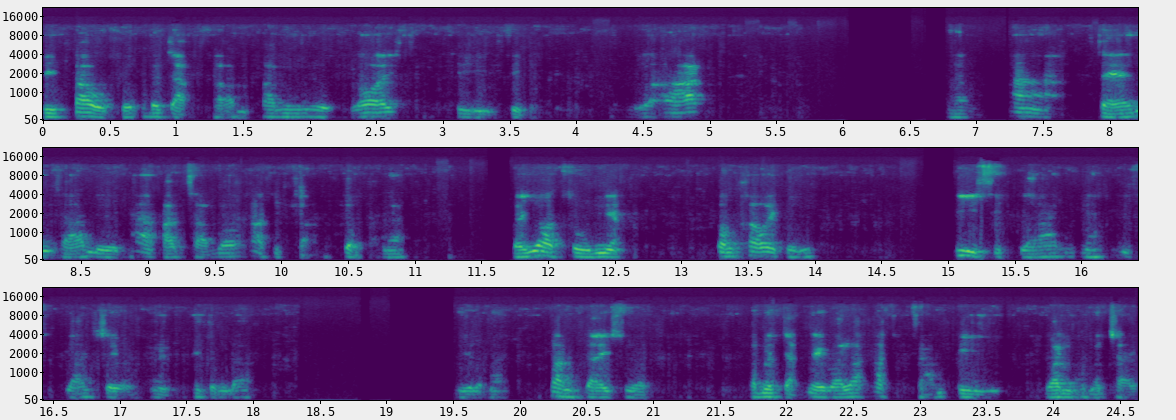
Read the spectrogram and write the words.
มีเป้าผลมาจากสามพันหกร้อยสี่สิบล้าน ห้าแสนสามหมื่นห้าพันสามร้อยห้าสิบสามจบนะแต่ยอดซูมเนี่ย ต้องเข้าให้ถึงยี่สิบล้านนะยี่สิบล้านเซลล์ให้ตรงได้ดีแล้วนะตั้งใจสวดธรรมจักในวาระห้าสิบสามปี วันธรรมชัย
